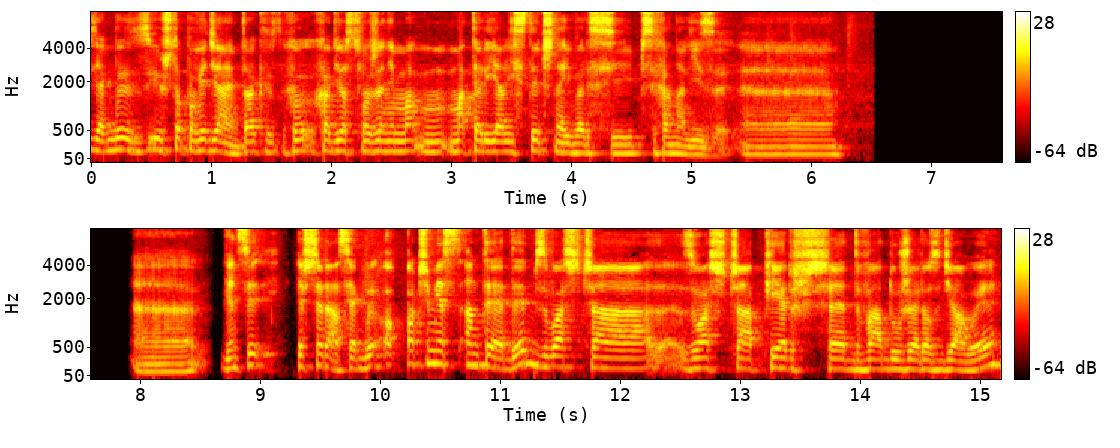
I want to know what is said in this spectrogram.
jakby już to powiedziałem, tak? Cho- Chodzi o stworzenie ma- materialistycznej wersji psychanalizy. Więc jeszcze raz, jakby o, o czym jest antyedyp, zwłaszcza, zwłaszcza pierwsze dwa duże rozdziały.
